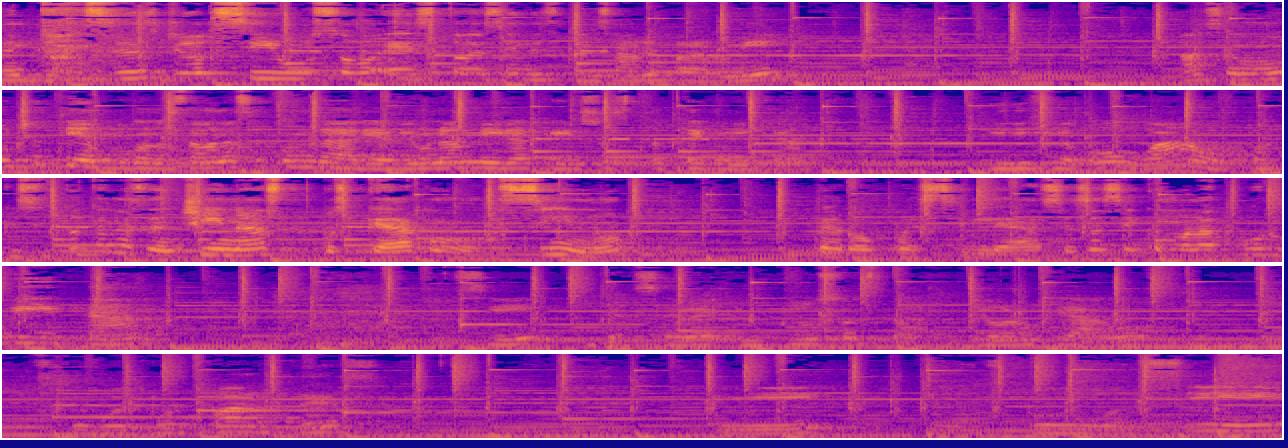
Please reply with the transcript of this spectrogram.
Entonces yo sí uso esto, es indispensable para mí. Hace mucho tiempo, cuando estaba en la secundaria, había una amiga que hizo esta técnica y dije, oh, wow, porque si tú te las enchinas, pues queda como así, ¿no? Pero pues si le haces así como la curvita, ¿sí? Ya se ve, incluso hasta yo lo que hago, que voy por partes y las pongo así,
